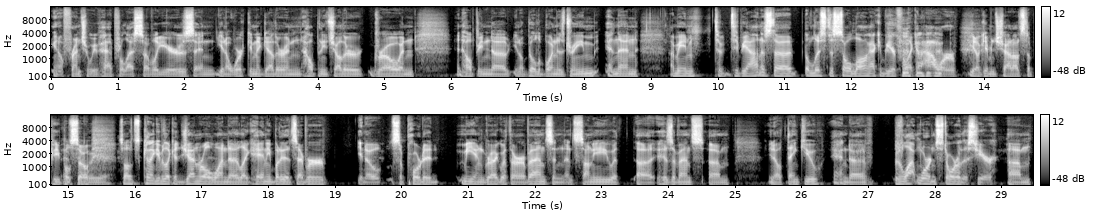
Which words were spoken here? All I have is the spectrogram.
you know, friendship we've had for the last several years and, you know, working together and helping each other grow and, and helping, uh, you know, build a boy in his dream. And then, I mean, to, to be honest, uh, the list is so long. I could be here for like an hour, you know, giving shout outs to people. so, Absolutely, yeah. so it's kind of give you like a general one to like, hey, anybody that's ever, you know, supported me and Greg with our events and, and Sunny with uh, his events, um, you know, thank you. And uh, there's a lot more in store this year. Um,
